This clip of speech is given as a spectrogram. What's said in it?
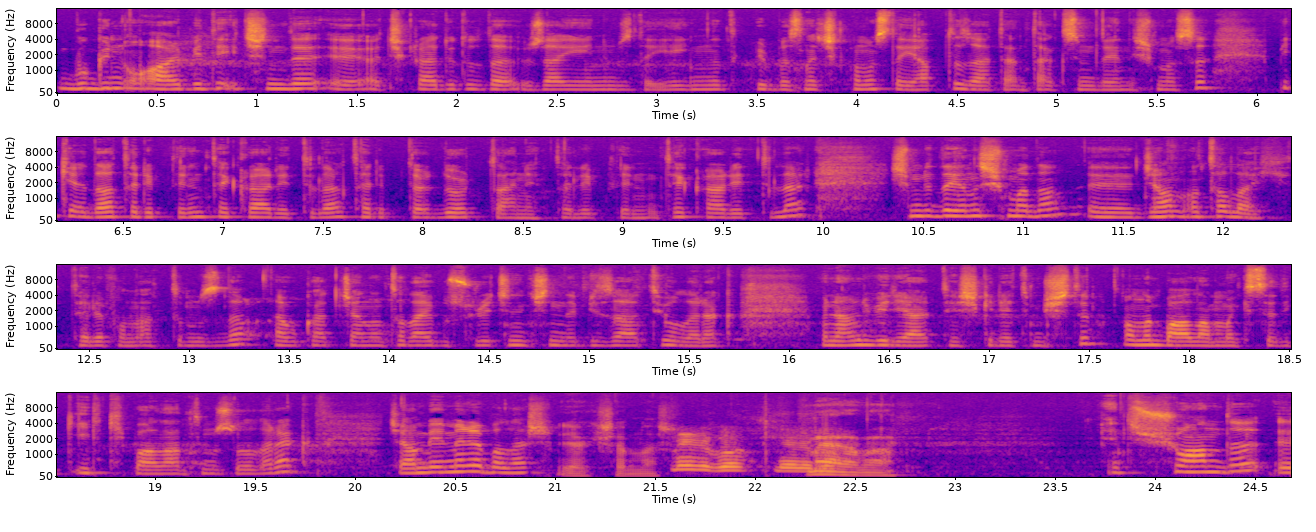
bugün o arbede içinde e, Açık Radyo'da da özel yayınımızda yayınladık bir basın açıklaması da yaptı zaten Taksim Dayanışması. Bir kere daha taleplerini tekrar ettiler. Talepler dört tane taleplerini tekrar ettiler. Şimdi dayanışmadan e, Can Atalay telefon attığımızda avukat Avukat Can Atalay bu sürecin içinde bizatihi olarak önemli bir yer teşkil etmişti. Ona bağlanmak istedik ilk bağlantımız olarak. Can Bey merhabalar. İyi akşamlar. Merhaba. Merhaba. merhaba. Evet, şu anda e,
